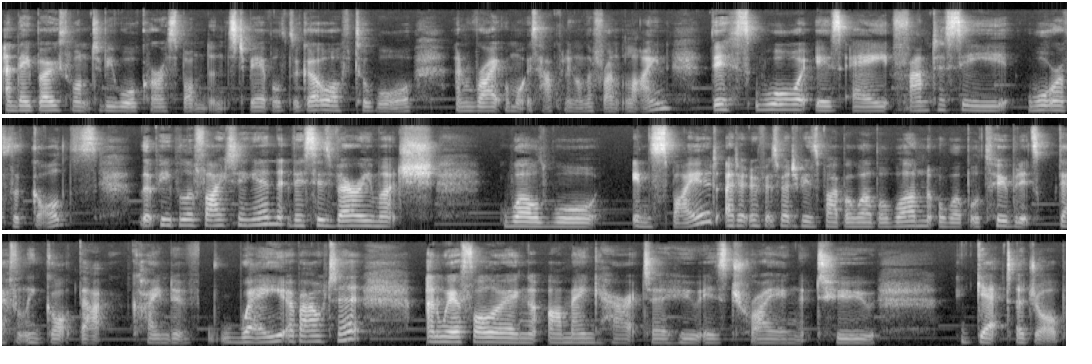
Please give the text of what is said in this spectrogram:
and they both want to be war correspondents to be able to go off to war and write on what is happening on the front line. This war is a fantasy war of the gods that people are fighting in. This is very much World War inspired. I don't know if it's meant to be inspired by World War One or World War Two, but it's definitely got that kind of way about it. And we're following our main character who is trying to get a job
